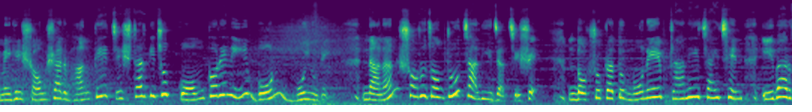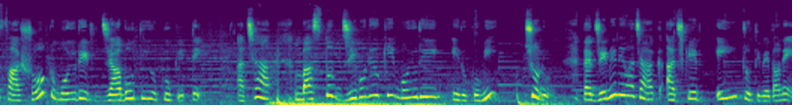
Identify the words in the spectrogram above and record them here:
মেঘের সংসার ভাঙতে চেষ্টার কিছু কম করেনি বোন ময়ূরী। নানান ষড়যন্ত্র চালিয়ে যাচ্ছে সে। দর্শকরা তো মনে প্রাণে চাইছেন এবার ফাঁস হোক ময়ূরীর যাবতীয় কুকীর্তি। আচ্ছা বাস্তব জীবনেও কি ময়ূরী এরকমই? চলুন তা জেনে নেওয়া যাক আজকের এই প্রতিবেদনে।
